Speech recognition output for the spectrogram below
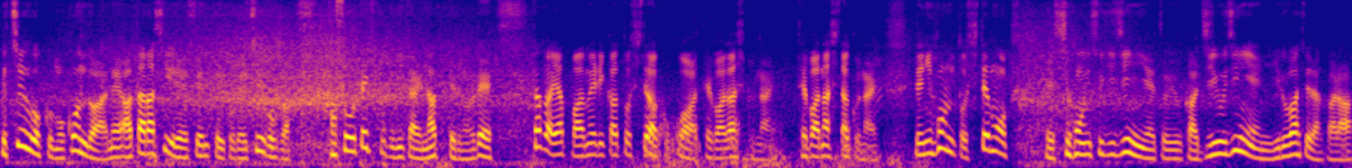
で、中国も今度はね、新しい冷戦ということで、中国が仮想敵国みたいになってるので、だからやっぱアメリカとしてはここは手放しくない、手放したくない、で日本としても資本主義陣営というか、自由陣営にいるわけだから、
